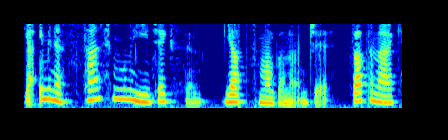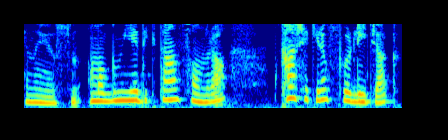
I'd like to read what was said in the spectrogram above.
Ya Emine sen şimdi bunu yiyeceksin yatmadan önce. Zaten erken uyuyorsun ama bunu yedikten sonra kan şekerin fırlayacak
